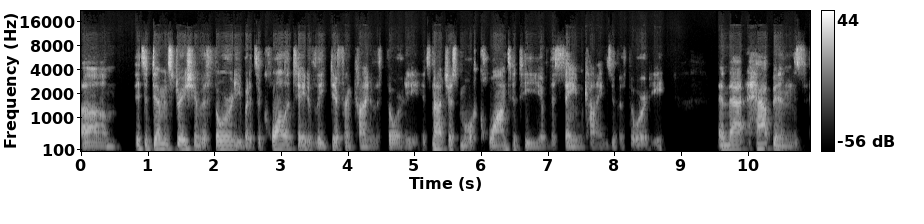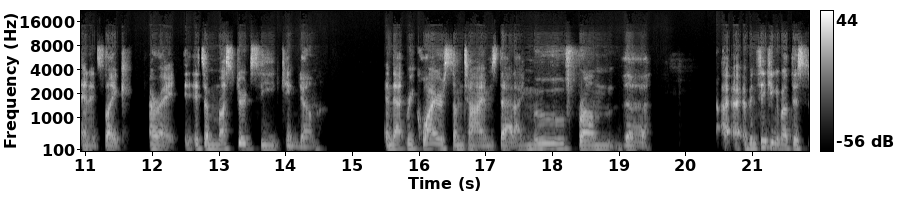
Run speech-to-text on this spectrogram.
Um, it's a demonstration of authority, but it's a qualitatively different kind of authority. It's not just more quantity of the same kinds of authority. And that happens, and it's like, all right, it's a mustard seed kingdom. And that requires sometimes that I move from the I, have been thinking about this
